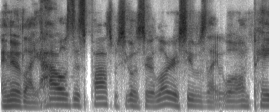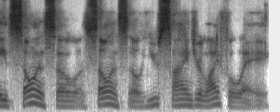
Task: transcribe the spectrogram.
And they're like how is this possible? She goes to her lawyer. She was like well on page so and so so and so you signed your life away.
